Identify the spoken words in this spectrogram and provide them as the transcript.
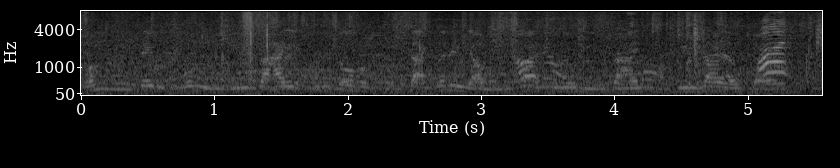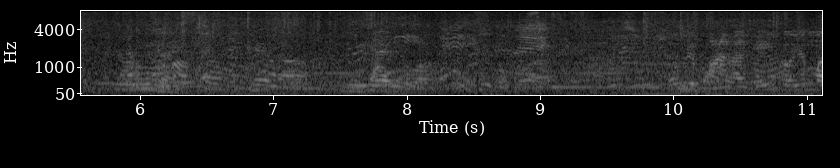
咁你我唔完晒咁多個紅集嗰啲又唔啱，我唔晒，曬，晒又做。啊，唔好舒服咁你八啊幾句啊嘛，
